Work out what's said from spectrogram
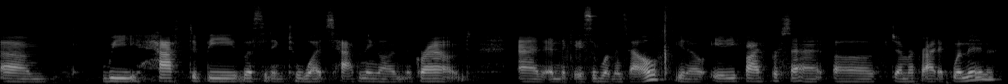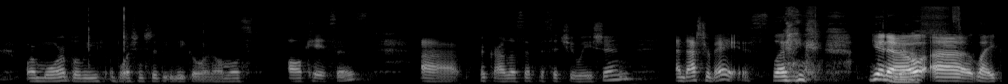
Um, we have to be listening to what's happening on the ground. And in the case of women's health you know 85% of democratic women or more believe abortion should be legal in almost all cases uh, regardless of the situation and that's your base. Like you know yes. uh, like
